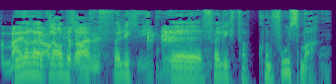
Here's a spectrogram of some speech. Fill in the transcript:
Hörer, glaube ich, auch völlig, äh, völlig konfus machen.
